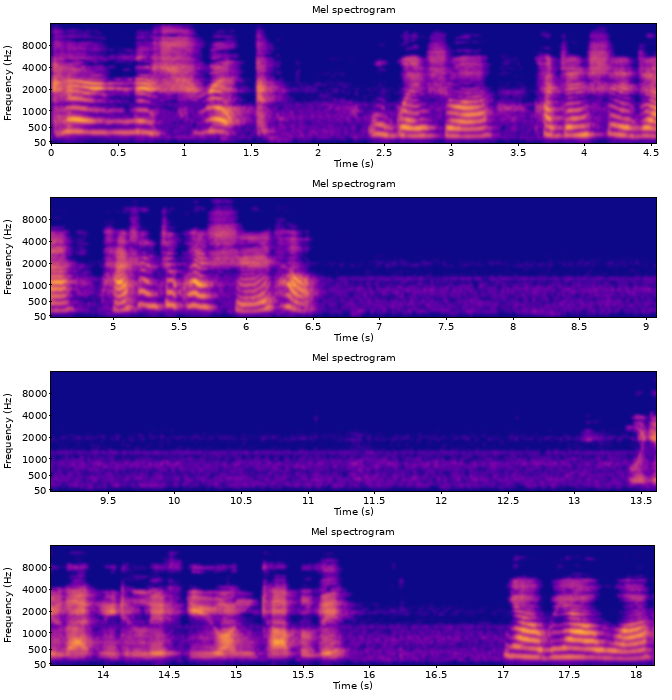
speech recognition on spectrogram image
climb this rock. 乌龟说他正试着爬上这块石头。 ” Would you like me to lift you on top of it? 要不要我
